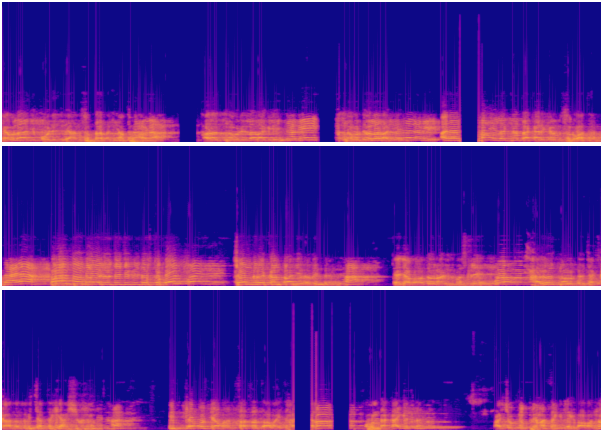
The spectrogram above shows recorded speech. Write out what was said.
ठेवला आणि पोलीस व्यान सुद्धा लावला. हळद नवरीला लागली. नवरदेवाला लागली. आणि लग्नाचा कार्यक्रम सुरुवात झाला. परंतु नवरदेवचे जिगरी दोस्त कोण? चंद्रकांत आणि रवींद्र. हा. त्याच्या बाजूला येऊन बसले. हो. हळूच नवरदेवच्या कानात विचारता की हा. इतक्या मोठ्या माणसाचा जावाई झाला. हुंडा काय घेतला? अशोकने प्रेमात सांगितलं की बाबांनो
